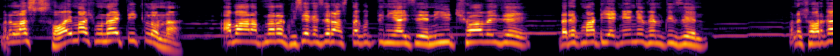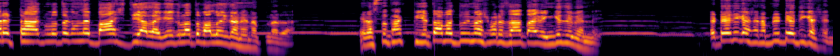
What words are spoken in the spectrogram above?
মানে লাস্ট ছয় মাস মনে হয় টিকলো না। আবার আপনারা ঘুষে গেছে রাস্তা করতে নিয়ে আইছেন ইট সব এই যে ডাইরেক্ট মাটি নিয়ে নিয়ে ফেলতেছেন। মানে সরকারের টাকা গুলো তো কেমন বাঁশ দেওয়া লাগে এগুলো তো ভালোই জানেন আপনারা। এ রাস্তা থাক পিয়ে তো আবার দুই মাস পরে যা তাই ভেঙে যাবেন না। একটু এদিকে আসেন আপনি একটু এদিকে আসেন।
